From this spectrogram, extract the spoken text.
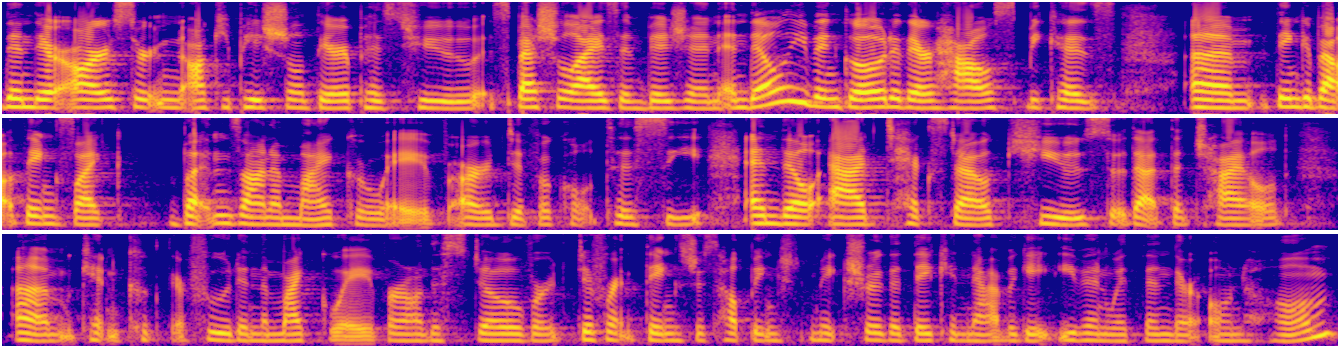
then there are certain occupational therapists who specialize in vision, and they'll even go to their house because um, think about things like buttons on a microwave are difficult to see, and they'll add textile cues so that the child um, can cook their food in the microwave or on the stove or different things, just helping make sure that they can navigate even within their own home.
